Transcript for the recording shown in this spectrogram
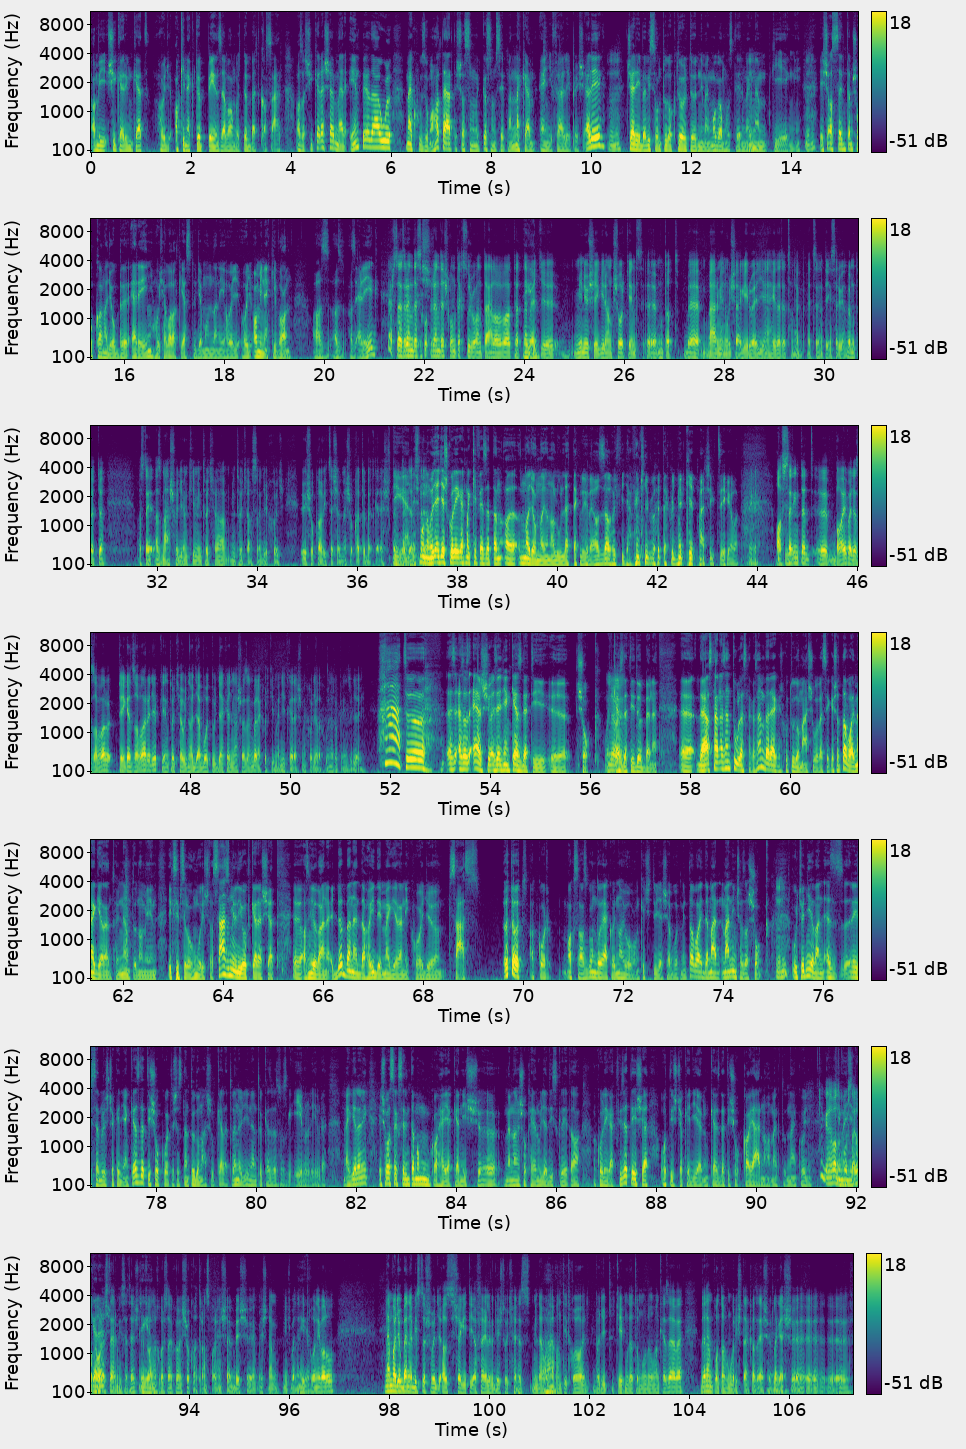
a mi sikerünket, hogy akinek több pénze van, vagy többet kaszált, az a sikeresebb, mert én például meghúzom a határt, és azt mondom, hogy köszönöm szépen, nekem ennyi fellépés elég, uh-huh. cserébe viszont tudok töltődni, meg magamhoz térni, meg uh-huh. nem kiégni. Uh-huh. És azt szerintem sokkal nagyobb erény, hogyha valaki azt tudja mondani, hogy, hogy ami neki van, az, az, az elég. Persze, ez rendes, és... rendes kontextusban van tálalva, tehát nem Igen. egy minőségi rangsorként mutat be bármilyen újságíró egy ilyen helyzetet, hanem egyszerűen tényszerűen bemutatja az, az máshogy jön ki, mint hogyha, mint hogyha azt mondjuk, hogy ő sokkal viccesebb, mert sokkal többet keres. Igen, és mondom, hogy egyes kollégák meg kifejezetten nagyon-nagyon alul lettek lőve azzal, hogy figyelmen kívül voltak, hogy még két másik cége van. Igen. Azt szerinted baj, vagy az zavar, téged zavar egyébként, hogyha úgy nagyjából tudják egymásra az emberek, hogy ki mennyit keres, meg hogy alakulnak a pénzügyei? Hát ez, ez az első, ez egy ilyen kezdeti sok, vagy ja, kezdeti döbbenet. De aztán ezen túl lesznek az emberek, és akkor tudomásul veszik. És a tavaly megjelent, hogy nem tudom én, XY humorista 100 milliót keresett, az nyilván egy döbbenet, de ha idén megjelenik, hogy 105-öt, akkor max azt gondolják, hogy na jó van, kicsit ügyesebb volt, mint tavaly, de már, már nincs az a sok. Uh-huh. Úgyhogy nyilván ez részemről is csak egy ilyen kezdeti sok volt, és aztán tudomásul kellett venni, hogy innentől kezdve az évről évre megjelenik. És valószínűleg szerintem a munkahelyeken is, mert nagyon sok helyen ugye diszkrét a, a kollégák fizetése, ott is csak egy ilyen kezdeti sokkal járna, ha megtudnánk, hogy Igen, vannak országok, ahol ez természetes, tehát vannak országok, ahol sokkal transzparensebb, és, és nem nincs benne hitolni való. Nem vagyok benne biztos, hogy az segíti a fejlődést, hogyha ez mindenhol Aha. el van titkolva, vagy, vagy így képmutató módon van kezelve, de nem pont a humoristák az elsődleges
